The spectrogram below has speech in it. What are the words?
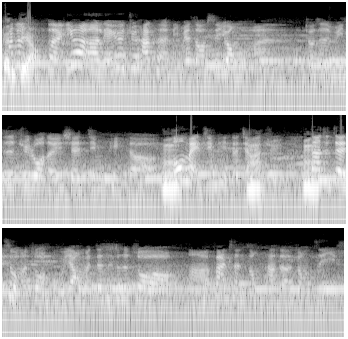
更屌。对，因为呃连月剧它可能里面都是用我们。就是明日聚落的一些精品的欧美精品的家具，但是这一次我们做的不一样，我们这次就是做呃范承宗他的装置艺术。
